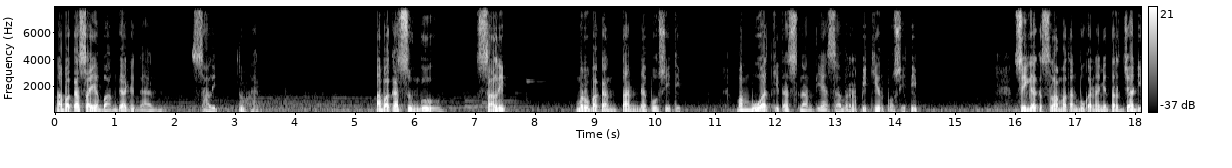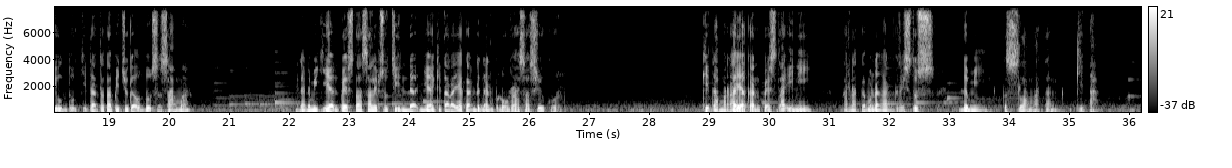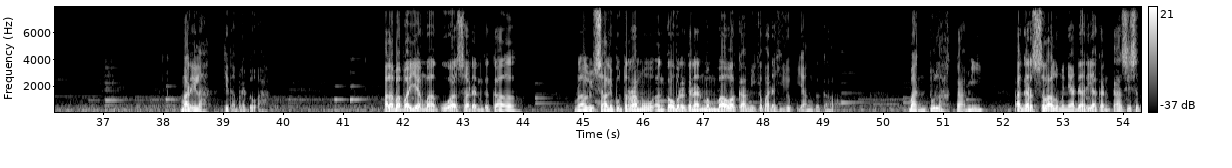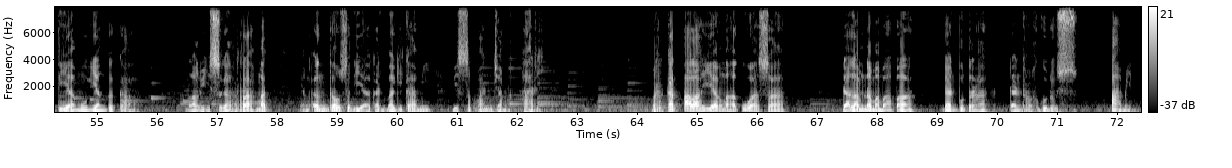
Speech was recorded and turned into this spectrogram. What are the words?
apakah saya bangga dengan salib Tuhan? Apakah sungguh salib merupakan tanda positif, membuat kita senantiasa berpikir positif, sehingga keselamatan bukan hanya terjadi untuk kita, tetapi juga untuk sesama? Dengan demikian, pesta salib suci hendaknya kita rayakan dengan penuh rasa syukur. Kita merayakan pesta ini karena kemenangan Kristus demi keselamatan kita. Marilah kita berdoa. Allah Bapa yang Maha Kuasa dan Kekal, melalui salib putramu engkau berkenan membawa kami kepada hidup yang kekal. Bantulah kami agar selalu menyadari akan kasih setiamu yang kekal melalui segala rahmat yang engkau sediakan bagi kami di sepanjang hari. Berkat Allah yang Maha Kuasa, dalam nama Bapa dan Putra dan Roh Kudus. Amin.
